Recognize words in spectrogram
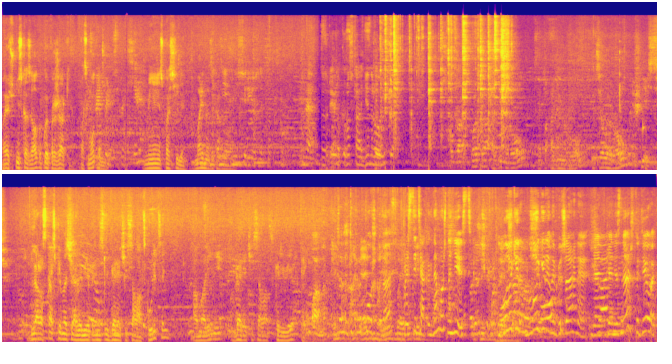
А я чуть не сказал, какой прожарки. Посмотрим. Меня не спросили. Марина заказала. Не, не серьезно. Да. Просто один ролл. Сколько, сколько один ролл? Это один ролл. И целый ролл будешь есть? Для раскачки вначале мне принесли горячий салат с курицей, а Марине горячий салат с креветкой. Ладно. Это, это картошка, да? Простите, а когда можно есть? Блогер, блогеры набежали. Я, я не знаю, что делать.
